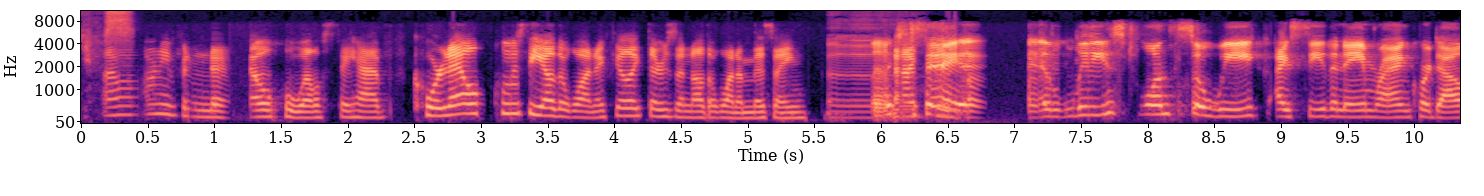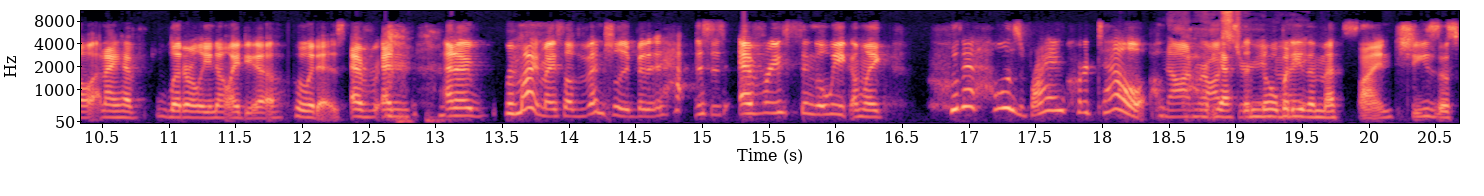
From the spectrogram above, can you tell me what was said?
yes. I don't even know who else they have. Cordell, who's the other one? I feel like there's another one I'm missing. Uh, Let's I say at least once a week I see the name Ryan Cordell and I have literally no idea who it is. Every and and I remind myself eventually, but it ha- this is every single week. I'm like, who the hell is Ryan Cordell? Oh, Non-roster yes, and nobody invite. the Mets signed. Jesus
